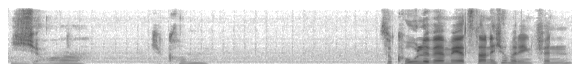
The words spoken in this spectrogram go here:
Ja. Ja, komm. So Kohle werden wir jetzt da nicht unbedingt finden.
